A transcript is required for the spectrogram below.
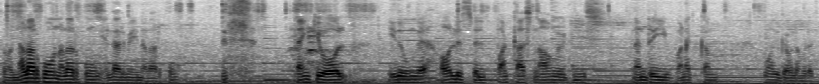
ஸோ நல்லா இருப்போம் நல்லா இருப்போம் எல்லாருமே நல்லா இருப்போம் தேங்க்யூ ஆல் இது உங்கள் ஆல் இஸ் வெல் பாட்காஸ்ட் நான் உங்கள் விக்னேஷ். நன்றி வணக்கம். வாழ்க வளமுடன்.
